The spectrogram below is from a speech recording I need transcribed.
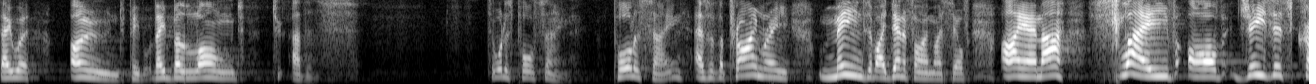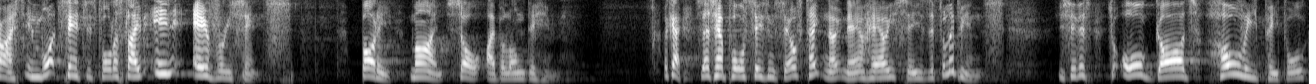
They were owned people, they belonged to others. So, what is Paul saying? Paul is saying, as of the primary means of identifying myself, I am a slave of Jesus Christ. In what sense is Paul a slave? In every sense body, mind, soul, I belong to him. Okay, so that's how Paul sees himself. Take note now how he sees the Philippians. You see this? To all God's holy people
